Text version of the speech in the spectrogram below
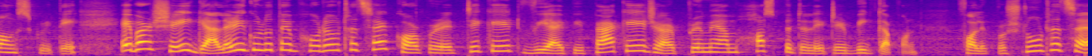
সংস্কৃতি। এবার সেই গ্যালারিগুলোতে ভরে উঠেছে কর্পোরেট টিকিট, ভিআইপি প্যাকেজ আর প্রিমিয়াম হসপিটালিটির বিজ্ঞাপন। ফলে প্রশ্ন উঠেছে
